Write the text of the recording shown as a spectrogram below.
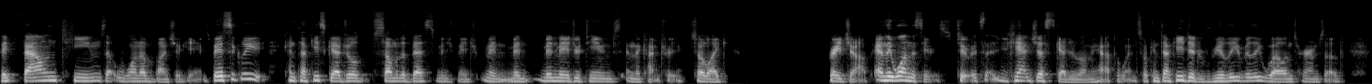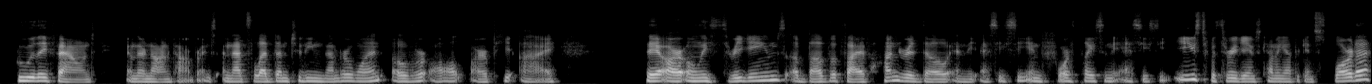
they found teams that won a bunch of games basically kentucky scheduled some of the best mid-major mid, mid-major teams in the country so like great job and they won the series too it's you can't just schedule them you have to win so kentucky did really really well in terms of who they found in their non-conference, and that's led them to the number one overall RPI. They are only three games above a 500, though, in the SEC, in fourth place in the SEC East, with three games coming up against Florida.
